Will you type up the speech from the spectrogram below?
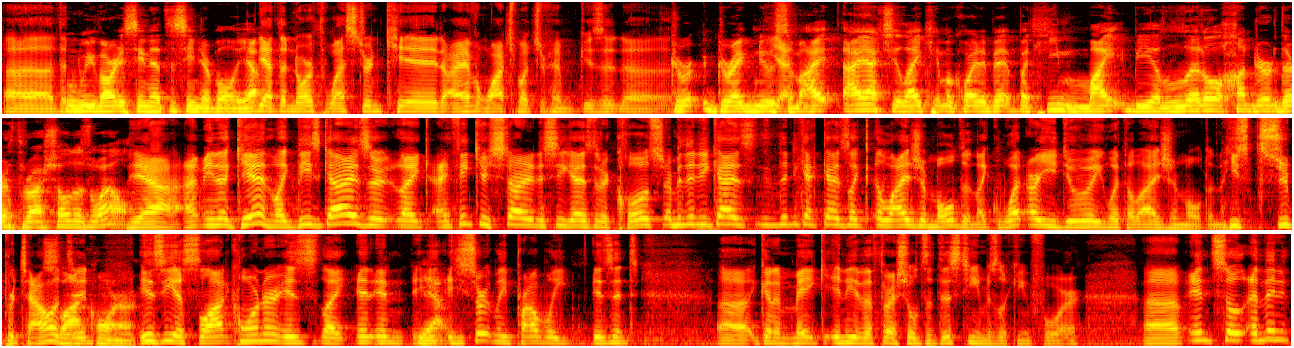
uh, the We've already seen at the Senior Bowl. Yep. yeah, the Northwestern kid. I haven't watched much of him. Is it? Uh, Gr- Greg Newsome. Yeah. I, I actually like him quite a bit, but he might be a little under their threshold as well. Yeah, I mean, again, like these guys are like. I think you're starting to see guys that are closer. I mean, then you guys, then you got guys like Elijah Molden. Like, what are you doing with Elijah Molden? He's super talented. Slot corner. Is he a slot corner? Is like, and, and Yeah. he, he certainly probably isn't uh, going to make any of the thresholds that this team is looking for. Um, and so, and then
